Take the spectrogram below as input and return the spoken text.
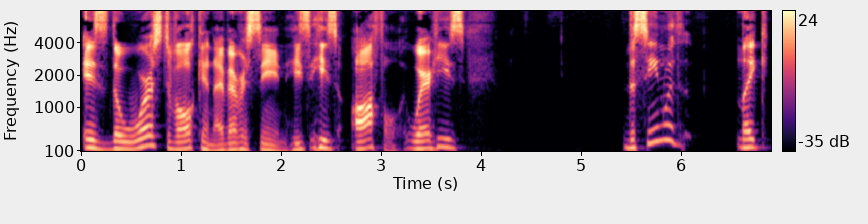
is the worst Vulcan I've ever seen. He's he's awful. Where he's the scene with like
